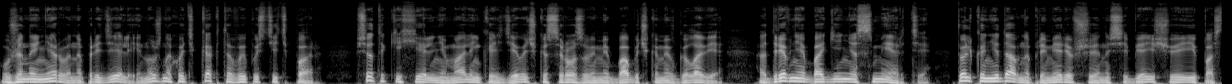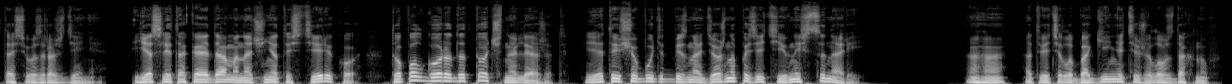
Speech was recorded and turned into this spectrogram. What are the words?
у жены нервы на пределе, и нужно хоть как-то выпустить пар. Все-таки Хель не маленькая девочка с розовыми бабочками в голове, а древняя богиня смерти, только недавно примерившая на себе еще и ипостась возрождения. Если такая дама начнет истерику, то полгорода точно ляжет, и это еще будет безнадежно позитивный сценарий. «Ага», — ответила богиня, тяжело вздохнув.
